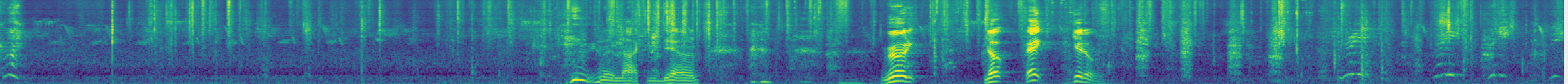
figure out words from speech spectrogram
Come on. He's gonna knock you down. Rudy. Nope. Hey, get over. Ready, ready, ready.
